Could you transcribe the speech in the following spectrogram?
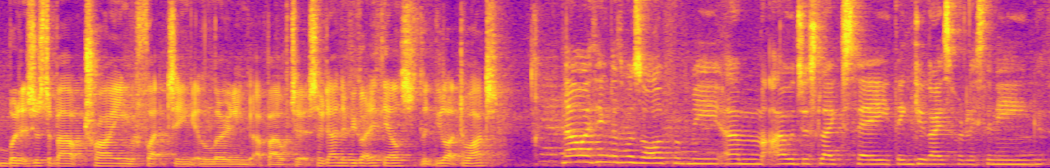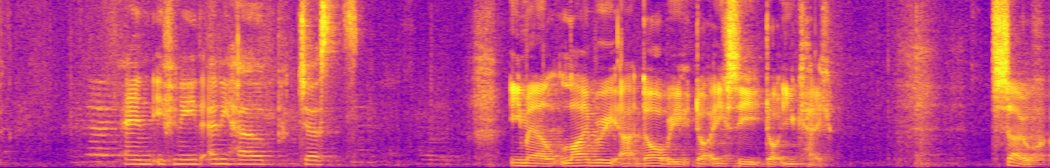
But it's just about trying, reflecting, and learning about it. So, Dan, have you got anything else that you'd like to add? No, I think that was all from me. Um, I would just like to say thank you guys for listening. And if you need any help, just Email library at derby.ac.uk. So,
